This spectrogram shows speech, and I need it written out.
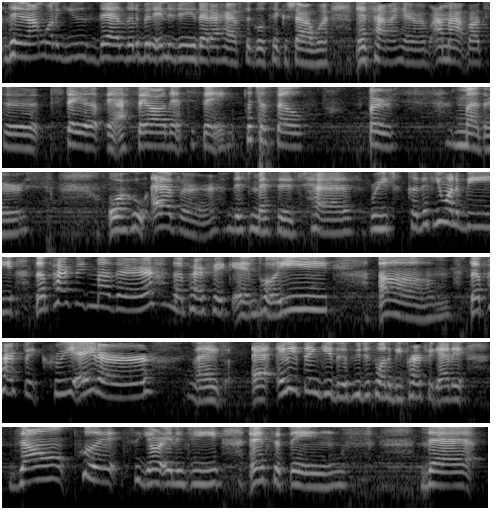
then I'm going to use that little bit of energy that I have to go take a shower and tie my hair up. I'm not about to stay up. I say all that to say, put yourself first mothers or whoever this message has reached. Because if you want to be the perfect mother the perfect employee um the perfect creator like at anything you do if you just want to be perfect at it don't put your energy into things that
